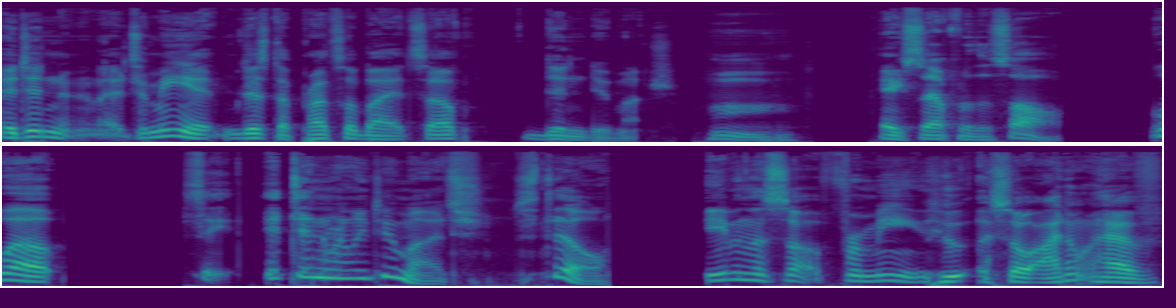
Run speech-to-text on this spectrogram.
It didn't, to me, it, just the pretzel by itself didn't do much. Hmm. Except for the salt. Well, see, it didn't really do much. Still, even the sauce for me, who so I don't have,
